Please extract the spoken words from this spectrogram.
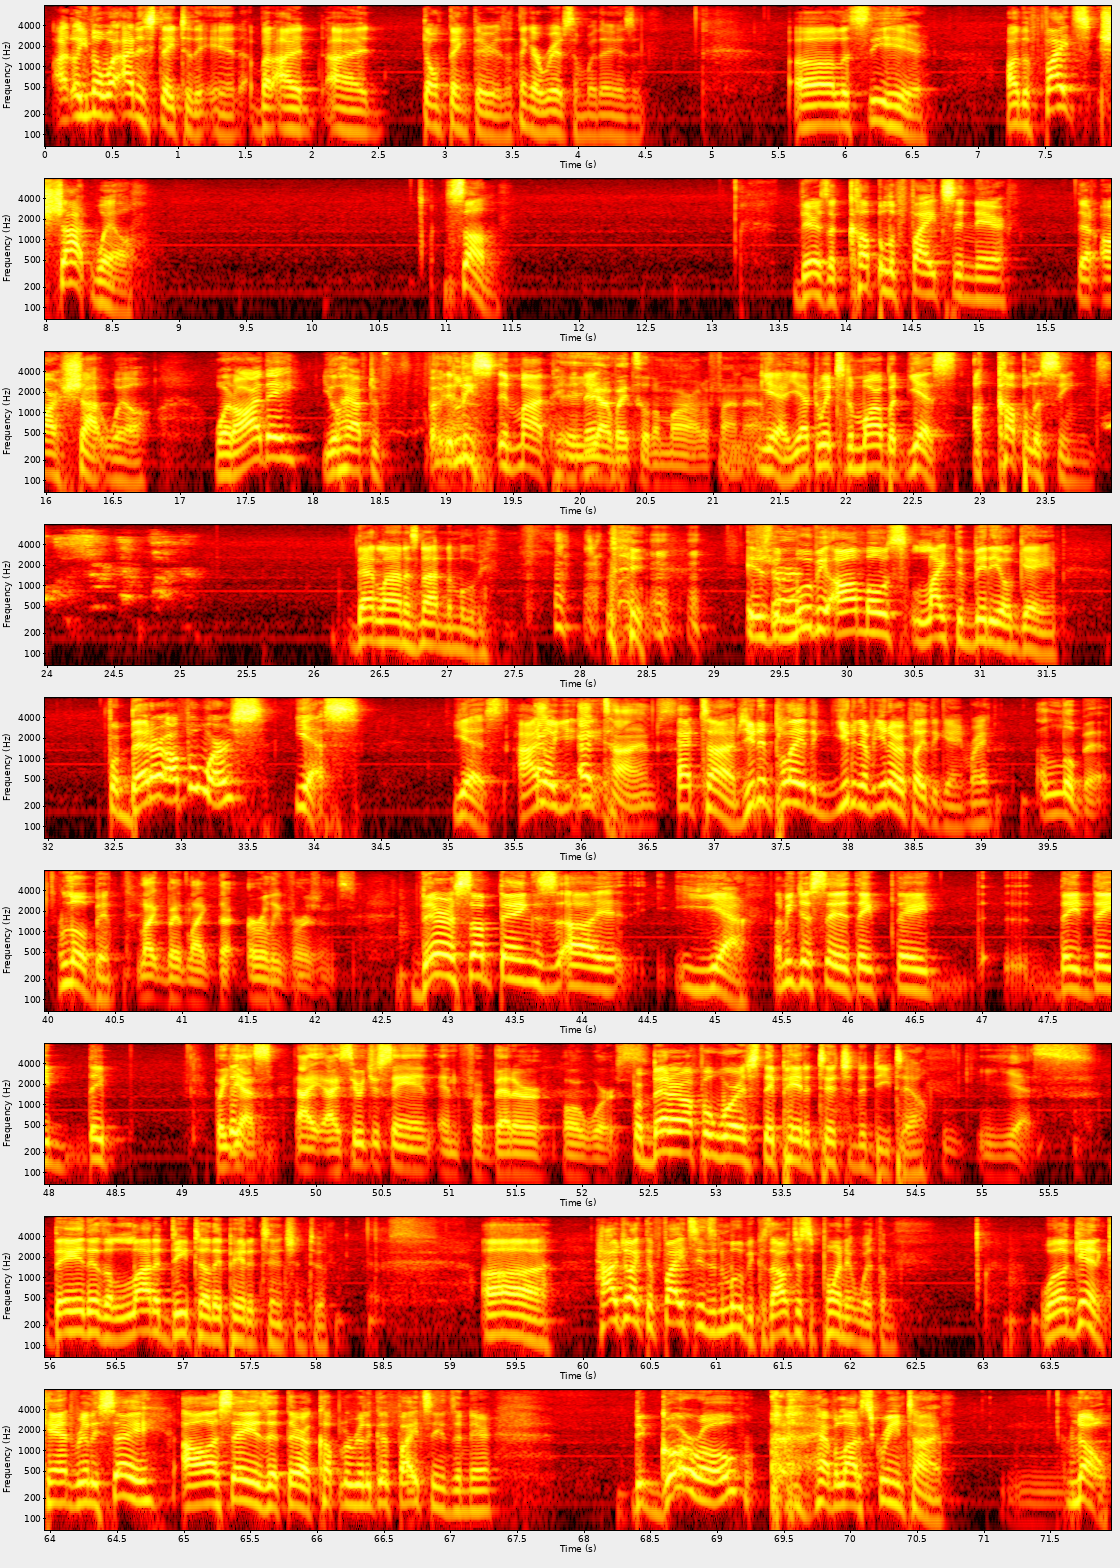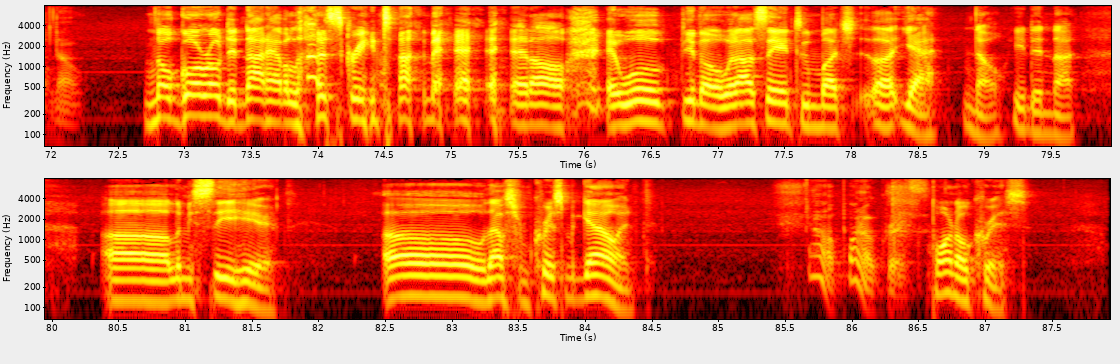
I, you know what? I didn't stay to the end, but I I don't think there is. I think I read somewhere there isn't. Uh, let's see here. Are the fights shot well? Some. There's a couple of fights in there that are shot well. What are they? You'll have to, at least in my opinion. you gotta wait till tomorrow to find out. Yeah, you have to wait till tomorrow, but yes, a couple of scenes. That line is not in the movie. is the movie almost like the video game? For better or for worse? Yes. Yes. I know At, you at you- times, At times. You didn't play the you didn't you never played the game, right? a little bit, A little bit. like but like the early versions. There are some things uh yeah. Let me just say that they they they they they But They- yes, I, I see what you're saying, and for better or worse. for better or for worse, they paid attention to detail. yes, They there's a lot of detail they paid attention to. Uh, how'd you like the fight scenes in the movie? Because I was disappointed with them. Well, again, can't really say. All I say is that there are a couple of really good fight scenes in there. Did Goro have a lot of screen time? No. no. No, Goro did not have a lot of screen time at, all. And we'll, you know, without saying too much, uh, yeah, no, he did not. Uh, let me see here. Oh, that was from Chris McGowan. Oh, porno, Chris. Porno Chris.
